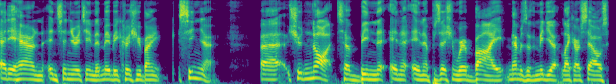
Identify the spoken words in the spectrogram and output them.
Eddie Hearn insinuating that maybe Chris Eubank Sr. Uh, should not have been in a, in a position whereby members of the media like ourselves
